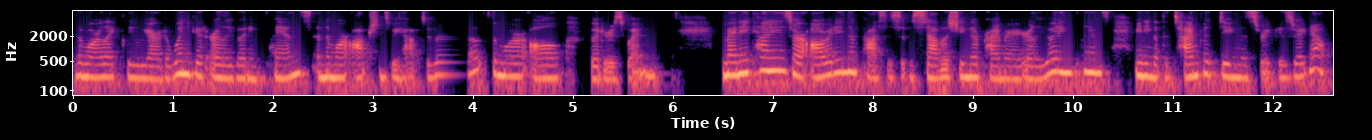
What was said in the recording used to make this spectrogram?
the more likely we are to win good early voting plans, and the more options we have to vote, the more all voters win. Many counties are already in the process of establishing their primary early voting plans, meaning that the time for doing this work is right now.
